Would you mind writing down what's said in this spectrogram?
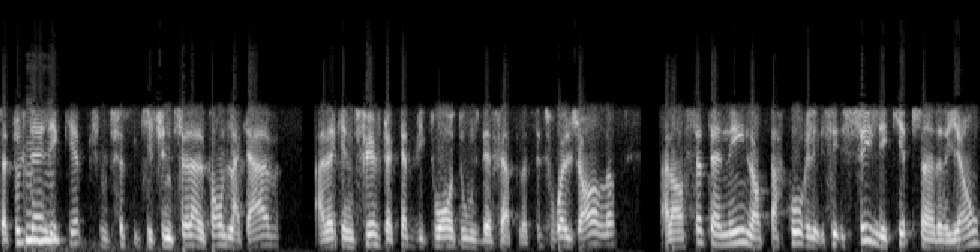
C'est tout le temps mm-hmm. l'équipe qui finissait dans le fond de la cave avec une fiche de 4 victoires, 12 défaites. Tu, vois le genre, là? Alors, cette année, leur parcours, c'est l'équipe Cendrillon.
